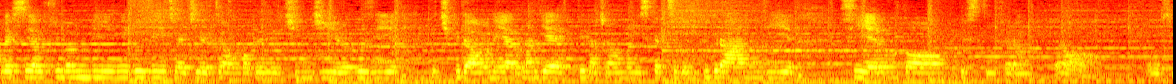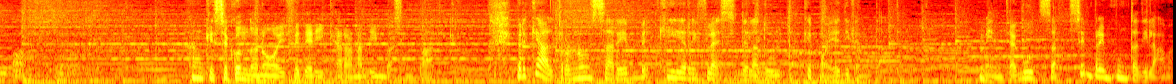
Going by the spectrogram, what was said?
verso gli altri bambini così, cioè ci divertivamo un po' a prenderci in giro così, e ci chiudevamo negli armadietti, facevamo gli scherzi con i più grandi, sì ero un po' pestifera, però ero simpatica. Anche secondo noi Federica era una bimba simpatica, perché altro non sarebbe che il riflesso dell'adulta che poi è diventata. Mente aguzza, sempre in punta di lava,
